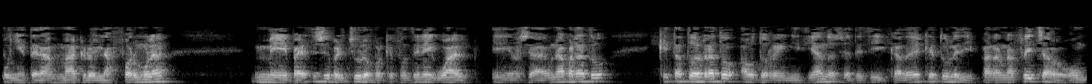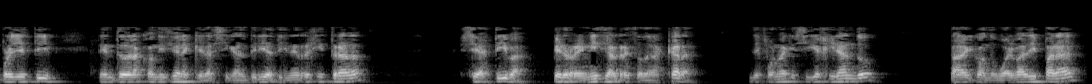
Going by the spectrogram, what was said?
puñeteras macro y las fórmulas, me parece súper chulo porque funciona igual. Eh, o sea, un aparato está todo el rato autorreiniciándose. Es decir, cada vez que tú le disparas una flecha o un proyectil dentro de las condiciones que la cigaldería tiene registrada, se activa, pero reinicia el resto de las caras. De forma que sigue girando para que cuando vuelva a disparar,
